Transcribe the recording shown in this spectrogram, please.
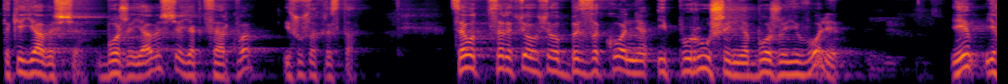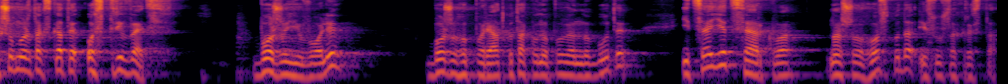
таке явище, Боже явище, як церква Ісуса Христа. Це от серед цього всього беззаконня і порушення Божої волі, і, якщо можна так сказати, острівець Божої волі, Божого порядку, так воно повинно бути. І це є церква нашого Господа Ісуса Христа.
